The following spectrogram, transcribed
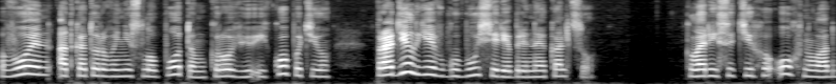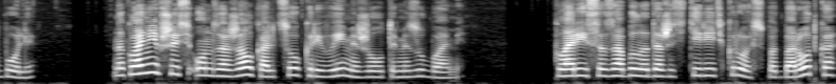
Воин, от которого несло потом, кровью и копотью, продел ей в губу серебряное кольцо. Клариса тихо охнула от боли. Наклонившись, он зажал кольцо кривыми желтыми зубами. Клариса забыла даже стереть кровь с подбородка,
